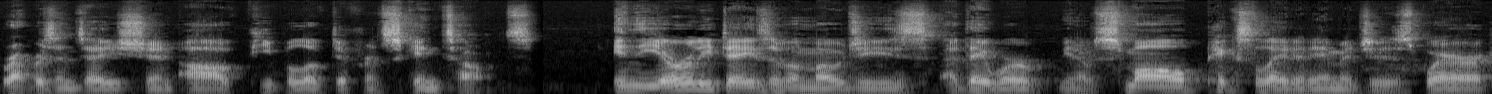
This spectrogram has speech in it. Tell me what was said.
representation of people of different skin tones in the early days of emojis, uh, they were you know small pixelated images where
